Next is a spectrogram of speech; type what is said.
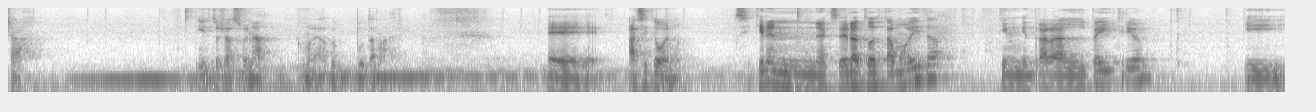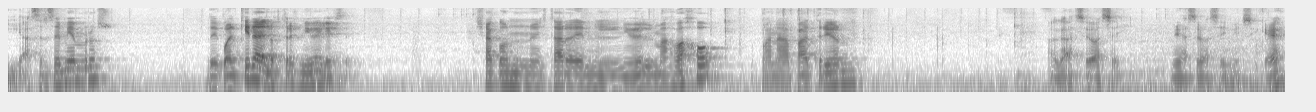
Ya. Y esto ya suena como la puta madre. Eh, así que bueno, si quieren acceder a toda esta movida, tienen que entrar al Patreon y hacerse miembros de cualquiera de los tres niveles. Ya con estar en el nivel más bajo, van a Patreon Acá, Seba 6. Mira, Seba 6 Music, ¿eh?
